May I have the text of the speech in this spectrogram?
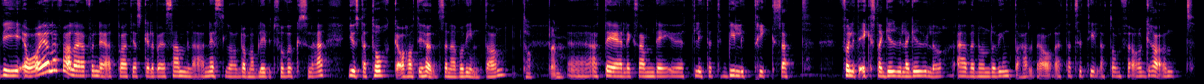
vi i år i alla fall har jag funderat på att jag skulle börja samla nässlor de har blivit förvuxna. Just att torka och ha till hönsen över vintern. Toppen. Eh, att det är liksom, det är ju ett litet billigt trix att få lite extra gula gulor även under vinterhalvåret. Att se till att de får grönt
